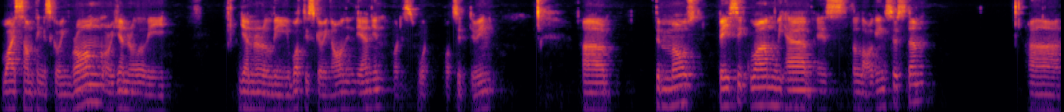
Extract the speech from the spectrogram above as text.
why something is going wrong or generally generally what is going on in the engine, what is what what's it doing. Uh, the most basic one we have is the logging system. Uh,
